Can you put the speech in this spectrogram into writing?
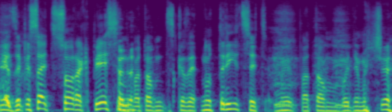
Нет, записать 40 песен, потом сказать, ну 30, мы потом будем еще...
